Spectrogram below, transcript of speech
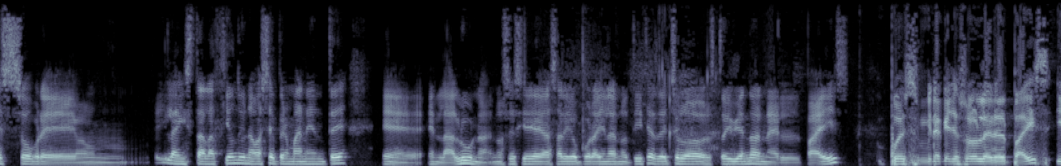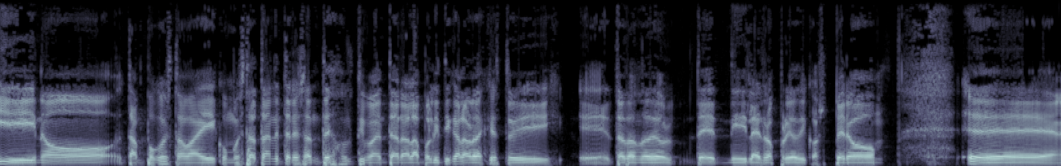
es sobre um, la instalación de una base permanente eh, en la Luna. No sé si ha salido por ahí en las noticias, de hecho lo estoy viendo en el país. Pues mira que yo solo leer el país y no tampoco estaba ahí. Como está tan interesante últimamente ahora la política, la verdad es que estoy eh, tratando de, de, ni leer los periódicos. Pero eh,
